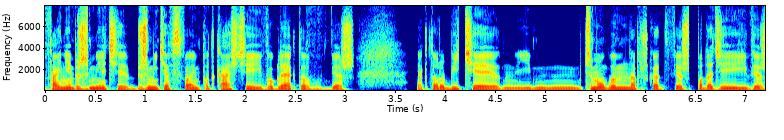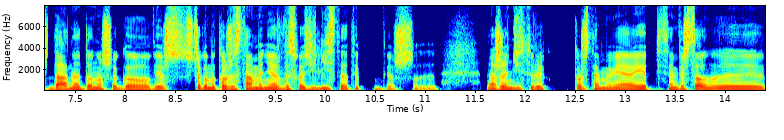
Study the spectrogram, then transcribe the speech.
fajnie brzmiecie, brzmicie w swoim podcaście i w ogóle jak to wiesz jak to robicie i czy mógłbym na przykład, wiesz, podać jej, wiesz, dane do naszego, wiesz, z czego my korzystamy, nie? Wysłać jej listę tych, wiesz, narzędzi, z których korzystamy. Ja jej wiesz co, y,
